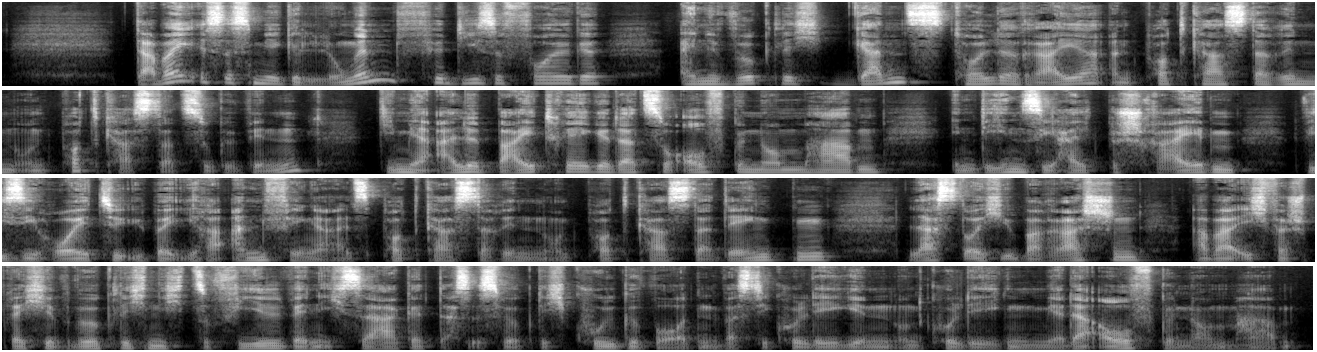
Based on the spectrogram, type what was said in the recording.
Dabei ist es mir gelungen, für diese Folge eine wirklich ganz tolle Reihe an Podcasterinnen und Podcaster zu gewinnen, die mir alle Beiträge dazu aufgenommen haben, in denen sie halt beschreiben, wie sie heute über ihre Anfänge als Podcasterinnen und Podcaster denken. Lasst euch überraschen, aber ich verspreche wirklich nicht zu so viel, wenn ich sage, das ist wirklich cool geworden, was die Kolleginnen und Kollegen mir da aufgenommen haben.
